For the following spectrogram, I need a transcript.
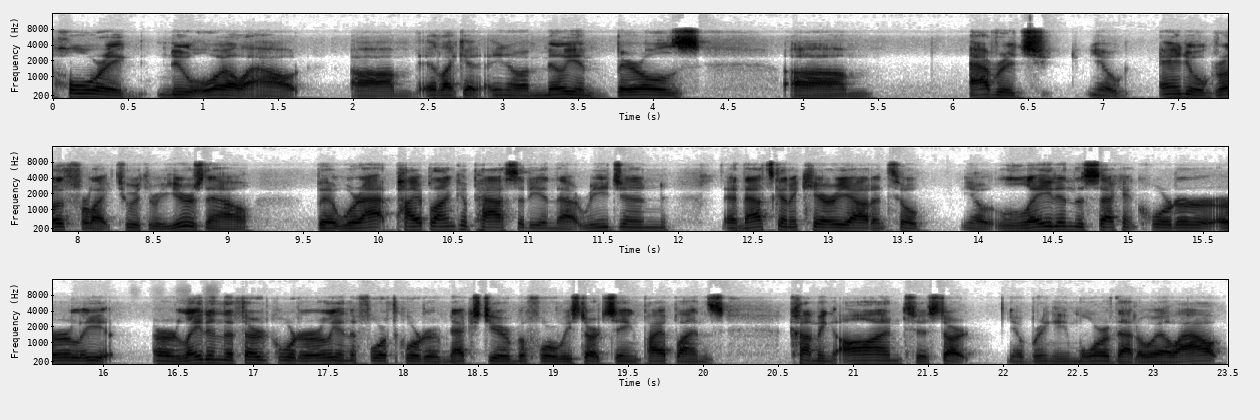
pouring new oil out um, at like a you know a million barrels um, average you know annual growth for like two or three years now. But we're at pipeline capacity in that region, and that's going to carry out until you know late in the second quarter, early or late in the third quarter, early in the fourth quarter of next year before we start seeing pipelines coming on to start you know bringing more of that oil out.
